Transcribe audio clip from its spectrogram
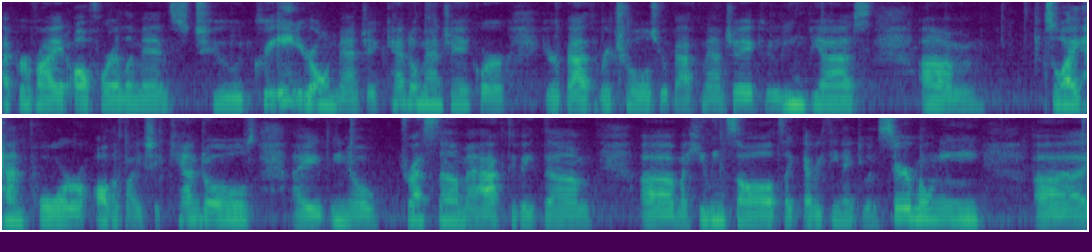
I provide all four elements to create your own magic, candle magic or your bath rituals, your bath magic, your limpias. Um, so I hand pour all the body shape candles. I, you know, dress them, I activate them. Uh, my healing salts, like everything I do in ceremony. Uh,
